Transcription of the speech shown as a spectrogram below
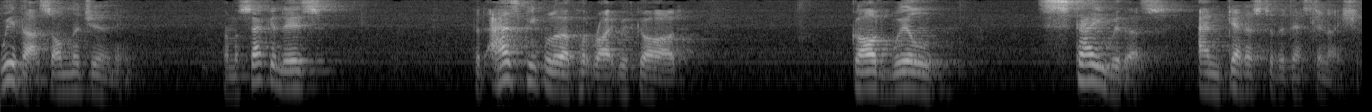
with us on the journey. And the second is, that as people who are put right with God, God will stay with us and get us to the destination.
